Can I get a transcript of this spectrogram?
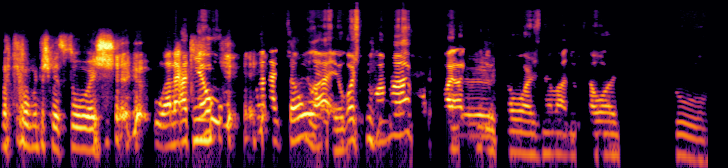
vai ter para muitas pessoas o Anakin. Até o, o Anakin então, lá, eu gosto de amar o do Star Wars, né, lá do Star Wars do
